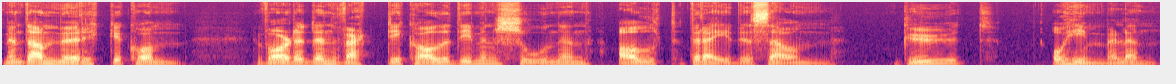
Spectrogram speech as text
Men da mørket kom, var det den vertikale dimensjonen alt dreide seg om, Gud og himmelen.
